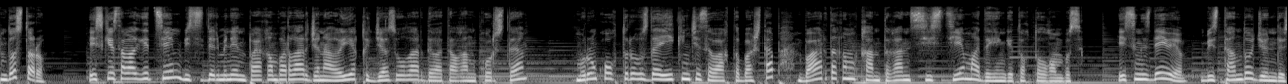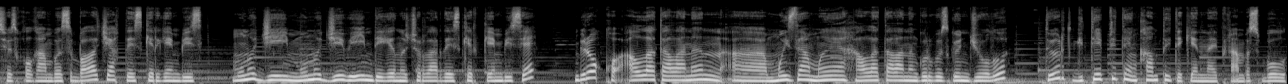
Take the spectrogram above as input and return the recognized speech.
достор эске сала кетсем биз сиздер менен пайгамбарлар жана ыйык жазуулар деп аталган курста мурунку уктуруубузда экинчи сабакты баштап баардыгын камтыган система дегенге токтолгонбуз. Эсиңиздеби биз тандоо жөнүндө сөз кылганбыз. Бала чакта эскергенбиз. Муну жейм муну жебейм деген учурларды эскерткенбиз э. Бирок алла тааланын мыйзамы алла тааланын көргөзгөн жолу төрт китепти тең камтыйт экенин айтканбыз. Бул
